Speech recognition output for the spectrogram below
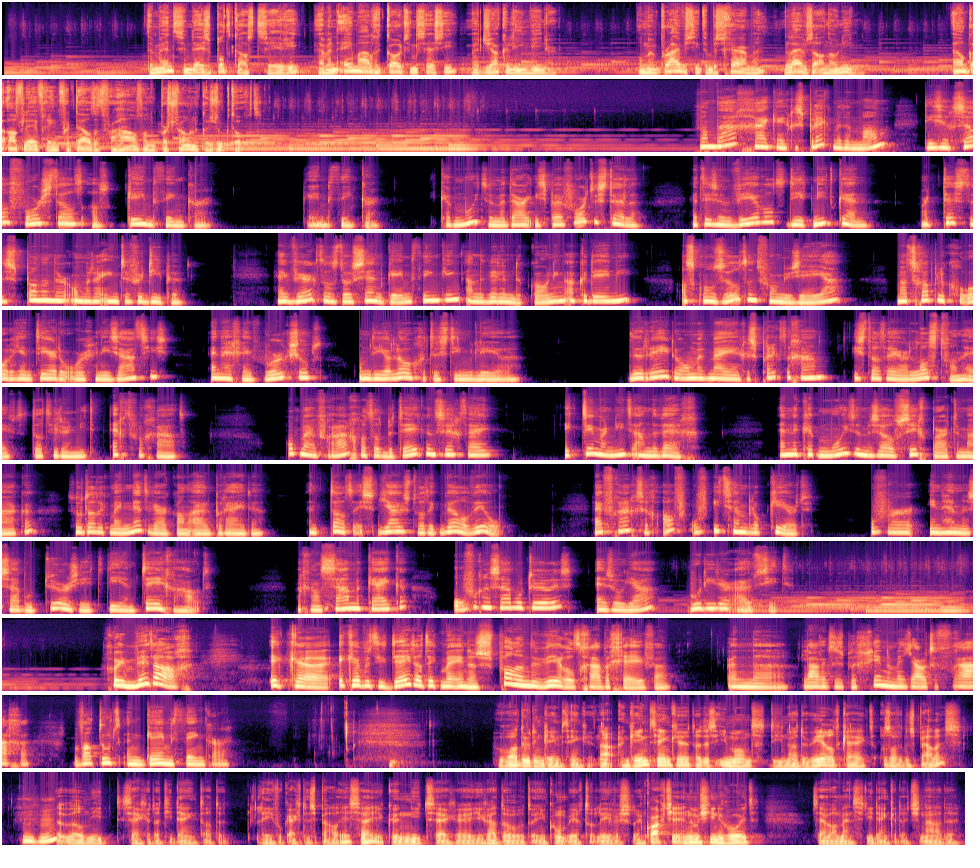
De mensen in deze podcastserie hebben een eenmalige coachingsessie met Jacqueline Wiener. Om hun privacy te beschermen blijven ze anoniem. Elke aflevering vertelt het verhaal van een persoonlijke zoektocht. Vandaag ga ik in gesprek met een man die zichzelf voorstelt als game thinker. Game thinker. Ik heb moeite me daar iets bij voor te stellen. Het is een wereld die ik niet ken, maar des te spannender om me daarin te verdiepen. Hij werkt als docent game thinking aan de Willem de Koning Academie, als consultant voor musea, maatschappelijk georiënteerde organisaties en hij geeft workshops om dialogen te stimuleren. De reden om met mij in gesprek te gaan is dat hij er last van heeft dat hij er niet echt voor gaat. Op mijn vraag wat dat betekent, zegt hij: Ik timmer niet aan de weg. En ik heb moeite mezelf zichtbaar te maken, zodat ik mijn netwerk kan uitbreiden. En dat is juist wat ik wel wil. Hij vraagt zich af of iets hem blokkeert, of er in hem een saboteur zit die hem tegenhoudt. We gaan samen kijken of er een saboteur is en zo ja, hoe die eruit ziet. Goedemiddag. Ik, uh, ik heb het idee dat ik me in een spannende wereld ga begeven. En uh, laat ik dus beginnen met jou te vragen: wat doet een game thinker? Wat doet een game thinker? Nou, een game thinker dat is iemand die naar de wereld kijkt alsof het een spel is. Mm -hmm. Dat wil niet zeggen dat hij denkt dat het leven ook echt een spel is. Hè? Je kunt niet zeggen je gaat dood en je komt weer tot leven als je er een kwartje in de machine gooit. Er zijn wel mensen die denken dat je na de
